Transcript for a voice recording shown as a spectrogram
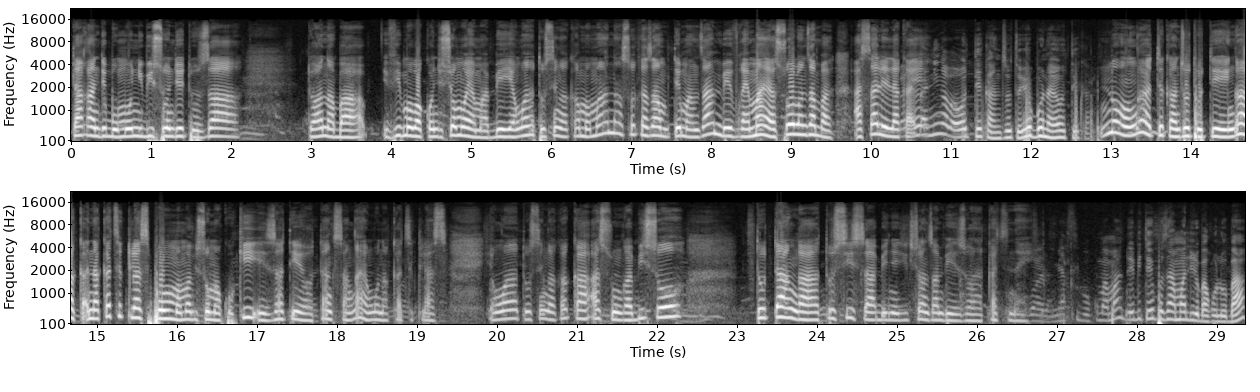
Taka nde bomoni biso nde toza. toa na ba vimo mo bacondition mo ya mabe. Yango wana tosengaka kama mana soki aza motema nzambe vraiment ya solo nzambe asalelaka ye. baninga baoteka nzoto yo bona yo oteka? Non nga ateka nzoto te nga na kati classe mpo mama biso makoki eza te otangisa nga yango na kati classe. Yango wana tosenga kaka asunga biso totanga tosisa bénédiction ya nzambe ezwa na kati na ye. Merci beaucoup mama toyebi mpoza na mwa liloba koloba.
